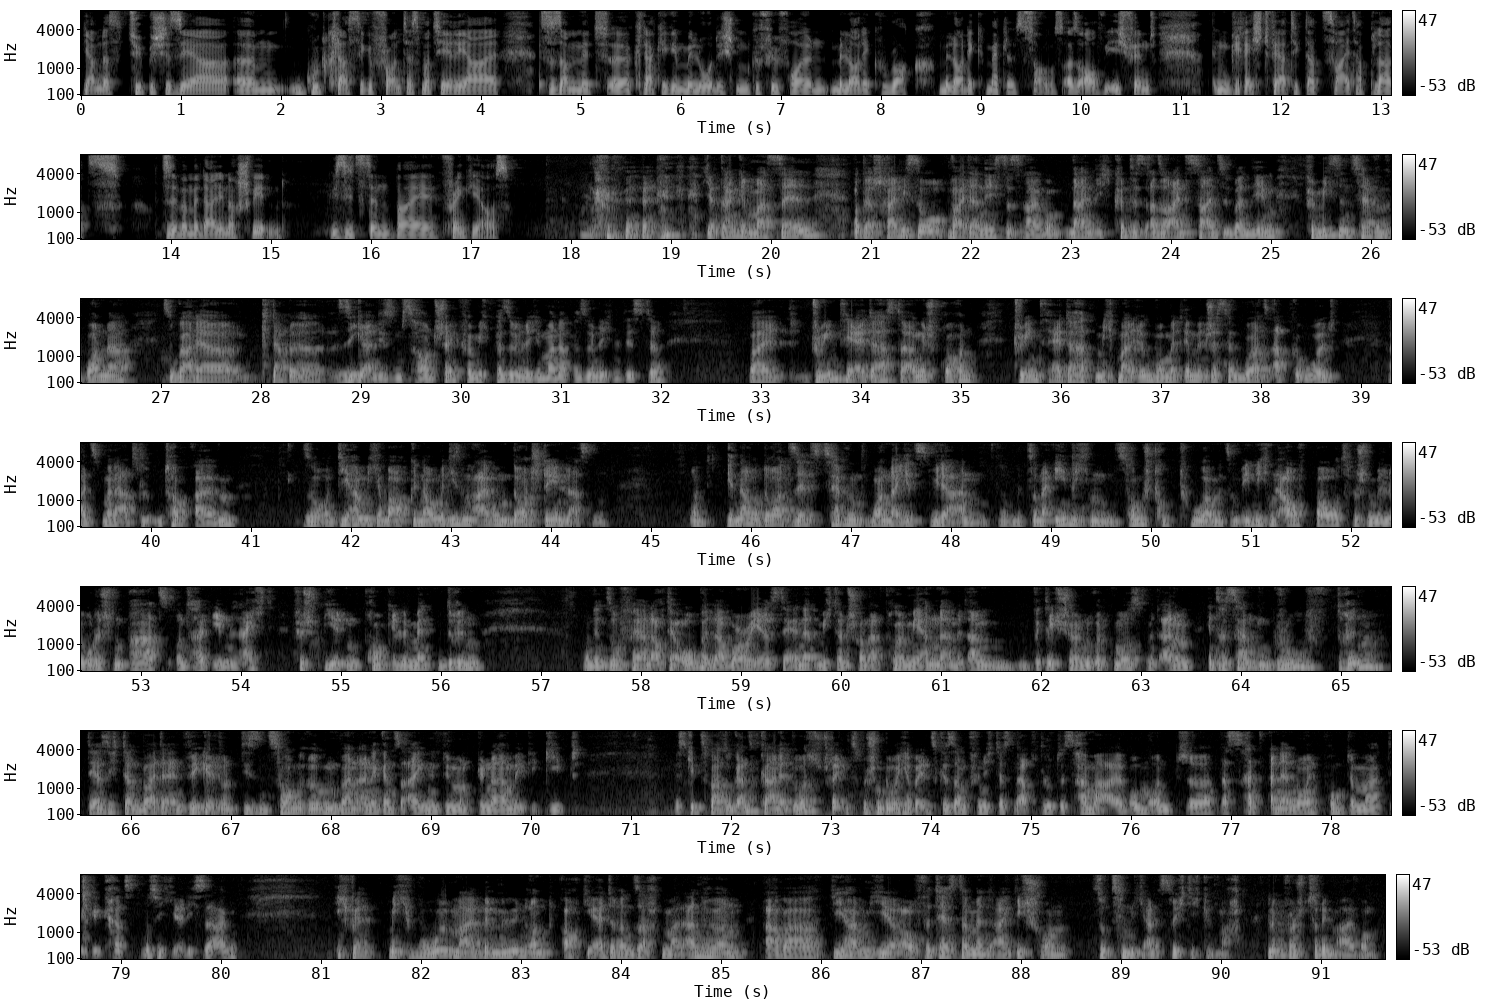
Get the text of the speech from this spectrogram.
Wir haben das typische, sehr ähm, gutklassige Frontest-Material zusammen mit äh, knackigem, melodischen und gefühlvollen Melodic Rock, Melodic Metal Songs. Also auch, wie ich finde, ein gerechtfertigter zweiter Platz. Silbermedaille nach Schweden. Wie sieht's denn bei Frankie aus? ja, danke Marcel. Und da schreibe ich so weiter nächstes Album. Nein, ich könnte es also eins zu eins übernehmen. Für mich sind Seventh Wonder sogar der knappe Sieger in diesem Soundcheck, für mich persönlich, in meiner persönlichen Liste. Weil Dream Theater hast du angesprochen. Dream Theater hat mich mal irgendwo mit Images and Words abgeholt, als meine absoluten Top-Alben. So, und die haben mich aber auch genau mit diesem Album dort stehen lassen. Und genau dort setzt Seventh Wonder jetzt wieder an. So mit so einer ähnlichen Songstruktur, mit so einem ähnlichen Aufbau zwischen melodischen Parts und halt eben leicht verspielten Prog-Elementen drin. Und insofern auch der Opener Warriors, der erinnert mich dann schon an Paul Meander mit einem wirklich schönen Rhythmus, mit einem interessanten Groove drin, der sich dann weiterentwickelt und diesen Song irgendwann eine ganz eigene Dynamik gibt. Es gibt zwar so ganz kleine Durststrecken zwischendurch, aber insgesamt finde ich das ein absolutes Hammeralbum und äh, das hat an der neun Punkte Marke gekratzt, muss ich ehrlich sagen. Ich werde mich wohl mal bemühen und auch die älteren Sachen mal anhören, aber die haben hier auf The Testament eigentlich schon so ziemlich alles richtig gemacht. Glückwunsch zu dem Album.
